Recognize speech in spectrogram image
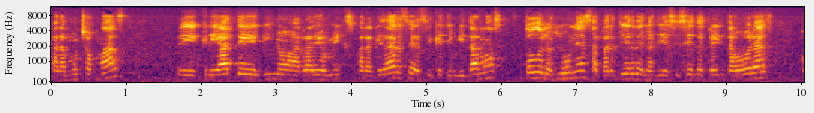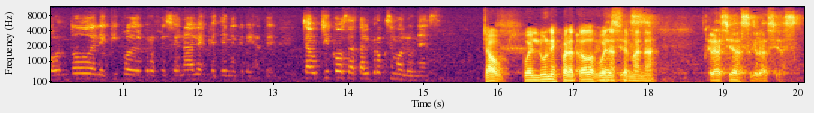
para muchos más de Create vino a Radio Mix para quedarse, así que te invitamos todos los lunes a partir de las 17.30 horas con todo el equipo de profesionales que tiene Create. Chau chicos, hasta el próximo lunes. Chau, buen lunes para todos, buena semana. Gracias, gracias.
